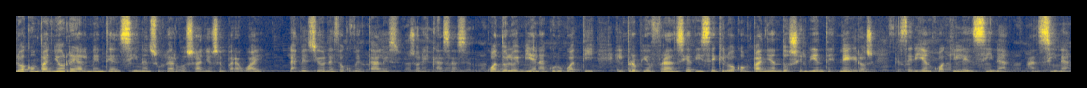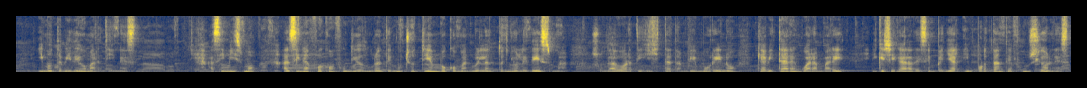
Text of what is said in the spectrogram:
¿Lo acompañó realmente Ancina en sus largos años en Paraguay? Las menciones documentales son escasas. Cuando lo envían a Curuguatí, el propio Francia dice que lo acompañan dos sirvientes negros que serían Joaquín Lencina, Ancina y Montevideo Martínez. Asimismo, Ancina fue confundido durante mucho tiempo con Manuel Antonio Ledesma, soldado artiguista también moreno que habitara en Guarambaré y que llegara a desempeñar importantes funciones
